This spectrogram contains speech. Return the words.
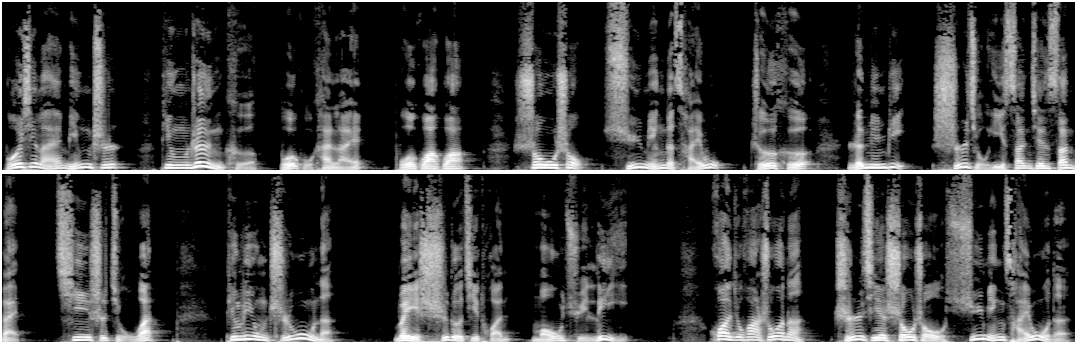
薄熙来明知并认可博古开来、博呱呱收受徐明的财物，折合人民币十九亿三千三百。七十九万，并利用职务呢，为实德集团谋取利益。换句话说呢，直接收受徐明财物的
